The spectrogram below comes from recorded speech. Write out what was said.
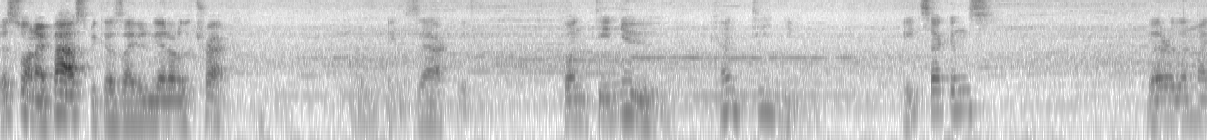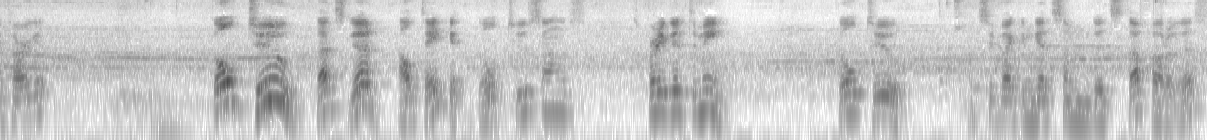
This one I passed because I didn't get out of the track. Exactly. Continue. Continue. Eight seconds. Better than my target. Gold two. That's good. I'll take it. Gold two sounds pretty good to me. Gold two. Let's see if I can get some good stuff out of this.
